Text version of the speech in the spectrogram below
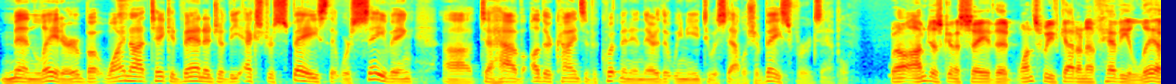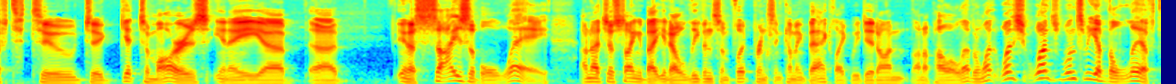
men later, but why not take advantage of the extra space that we're saving uh, to have other kinds of equipment in there that we need to establish a base, for example? Well, I'm just going to say that once we've got enough heavy lift to to get to Mars in a uh, uh, in a sizable way. I'm not just talking about you know leaving some footprints and coming back like we did on on Apollo 11. Once once once we have the lift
